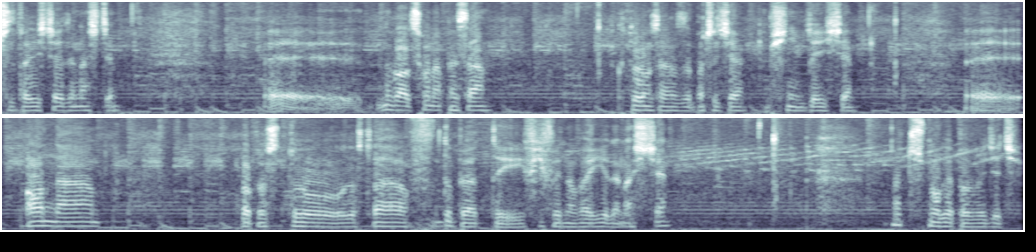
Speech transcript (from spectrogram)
czy 2011. Yy, nowa odsłona PESa, którą zaraz zobaczycie, jeśli nie widzieliście. Yy, ona po prostu dostała w dupę od tej FIFA nowej 11. No cóż mogę powiedzieć.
